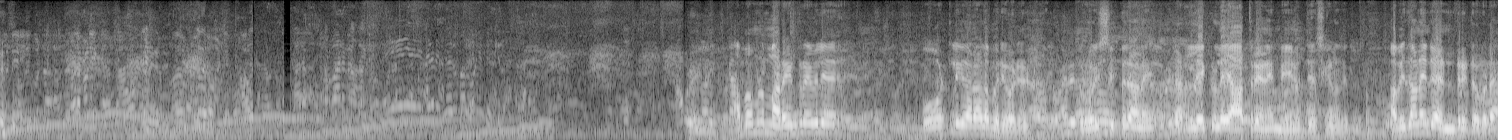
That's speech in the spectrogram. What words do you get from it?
അപ്പോൾ നമ്മൾ മറൈൻ ഡ്രൈവിൽ ബോട്ടിൽ കയറാനുള്ള പരിപാടി കേട്ടോ. ക്രൂയിസ് ഷിപ്പിലാണ് കടലിലേക്കുള്ള യാത്രയാണ് മെയിൻ ഉദ്ദേശിക്കുന്നത്. അപ്പോൾ ഇതാണ് എന്റെ എൻട്രി കേട്ടോ ഇവിടെ.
